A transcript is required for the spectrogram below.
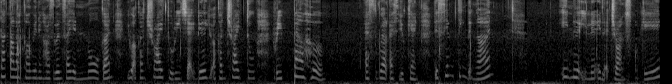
datanglah kahwin dengan husband saya. No kan? You akan try to reject dia you akan try to repel her as well as you can. The same thing dengan inner inner electrons okay?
